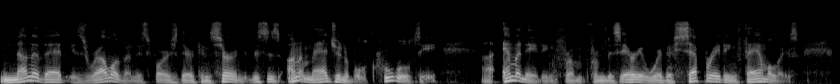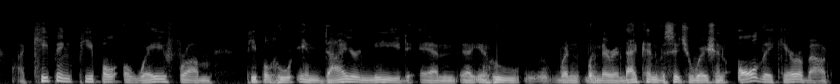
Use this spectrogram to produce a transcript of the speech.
None of that is relevant as far as they're concerned. This is unimaginable cruelty uh, emanating from, from this area where they're separating families, uh, keeping people away from people who are in dire need and uh, you know who when when they're in that kind of a situation all they care about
